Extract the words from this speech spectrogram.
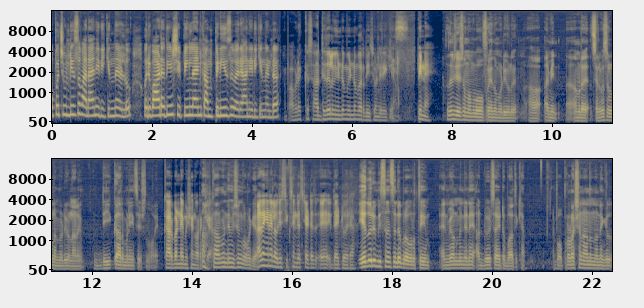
ഓപ്പർച്യൂണിറ്റീസ് വരാനിരിക്കുന്നേ ഉള്ളൂ. ഒരുപാടധികം ഷിപ്പിംഗ് ലൈൻ കമ്പനീസ് വരാനിരിക്കുന്നുണ്ട്. അപ്പോൾ അവിടെയൊക്കെ സാധ്യതകൾ വീണ്ടും വീണ്ടും വർദ്ധിച്ചുകൊണ്ടിരിക്കുകയാണ്. പിന്നെ അതിനുശേഷം നമ്മൾ ഓഫർ ചെയ്യുന്ന മൊഡ്യൂൾ ഐ മീൻ നമ്മുടെ സിലബസിലുള്ള മൊഡ്യൂളാണ് ഡീകാർബണൈസേഷൻ എന്ന് പറയും. കാർബൺ എമിഷൻ കുറയ്ക്കുക. കാർബൺ എമിഷൻ കുറയ്ക്കുക. അതെങ്ങനെ സ്റ്റേറ്റസ് ഇതായിട്ട് വരാം? ഏതൊരു ബിസിനസ്സിന്റെ പ്രവൃത്തിയും എൻവയോൺമെന്റിനെ അഡ്വേഴ്സ് ആയിട്ട് ബാധിക്കാം. അപ്പോൾ പ്രൊഡക്ഷൻ ആണെന്നുണ്ടെങ്കിൽ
